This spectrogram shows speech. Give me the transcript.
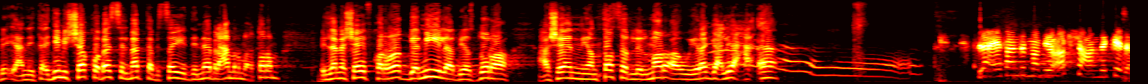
يعني تقديم الشكوى بس المكتب السيد النائب العام المحترم اللي أنا شايف قرارات جميلة بيصدرها عشان ينتصر للمرأة ويرجع ليها حقها. لا يا فندم ما بيقفش عند كده.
